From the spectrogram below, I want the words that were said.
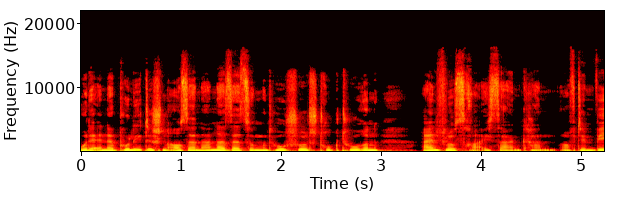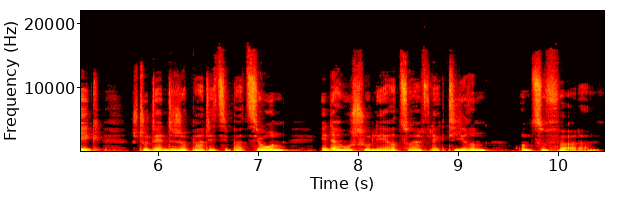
oder in der politischen Auseinandersetzung mit Hochschulstrukturen, einflussreich sein kann, auf dem Weg, studentische Partizipation in der Hochschullehre zu reflektieren und zu fördern.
